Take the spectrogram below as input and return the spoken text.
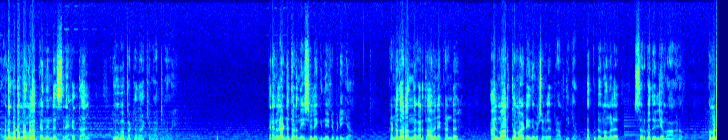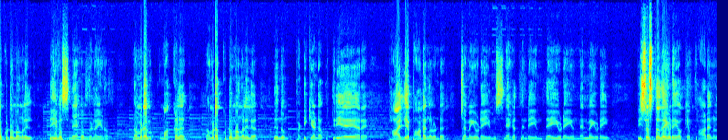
നമ്മുടെ കുടുംബങ്ങളൊക്കെ നിന്റെ സ്നേഹത്താൽ രൂപപ്പെട്ടതാക്കി മാറ്റണമേ. കരങ്ങൾ രണ്ട് തുറന്ന് ഈശോയിലേക്ക് നീട്ടിപ്പിടിക്കാം കണ്ണു തുറന്ന് കർത്താവിനെ കണ്ട് ആത്മാർത്ഥമായിട്ട് ഈ നിമിഷങ്ങളിൽ പ്രാർത്ഥിക്കാം. നമ്മുടെ കുടുംബങ്ങൾ സ്വർഗതുല്യമാകണം നമ്മുടെ കുടുംബങ്ങളിൽ ദൈവസ്നേഹം വിളയണം. നമ്മുടെ മക്കൾ നമ്മുടെ കുടുംബങ്ങളിൽ നിന്നും പഠിക്കേണ്ട ഒത്തിരിയേറെ ബാല്യ പാഠങ്ങളുണ്ട് ക്ഷമയുടെയും സ്നേഹത്തിന്റെയും ദയയുടെയും നന്മയുടെയും വിശ്വസ്തതയുടെയും ഒക്കെ പാഠങ്ങൾ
